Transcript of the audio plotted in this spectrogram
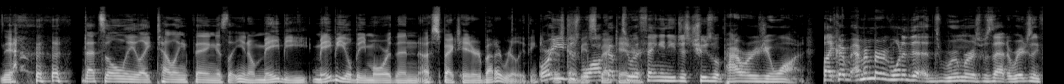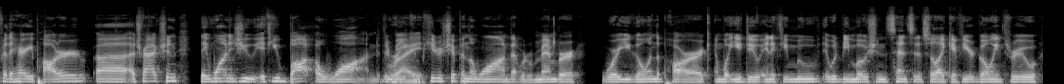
yeah. that's the only like telling thing is that you know maybe maybe you'll be more than a spectator, but I really think Or you just walk up to a thing and you just choose what powers you want. Like I I remember one of the rumors was that originally for the Harry Potter uh, attraction, they wanted you if you bought a wand, there'd be a computer chip in the wand that would remember where you go in the park and what you do, and if you move, it would be motion sensitive. So like if you're going through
